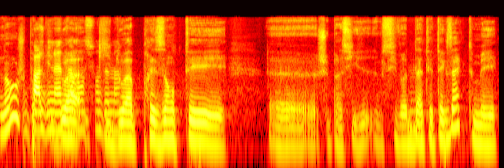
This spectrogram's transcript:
Non, je On parle d'une intervention doit, demain. doit présenter. Euh, je ne sais pas si, si votre mm. date est exacte, mais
